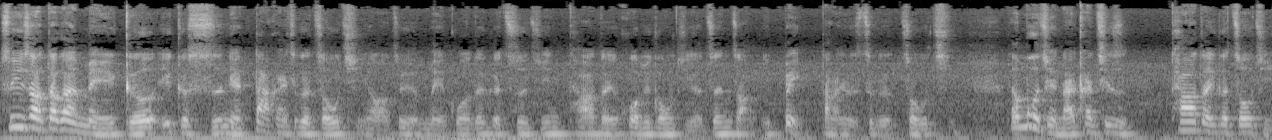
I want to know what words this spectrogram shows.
实际上，大概每隔一个十年，大概这个周期啊，这个美国的一个资金它的货币供给的增长一倍，大概就是这个周期。那目前来看，其实它的一个周期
